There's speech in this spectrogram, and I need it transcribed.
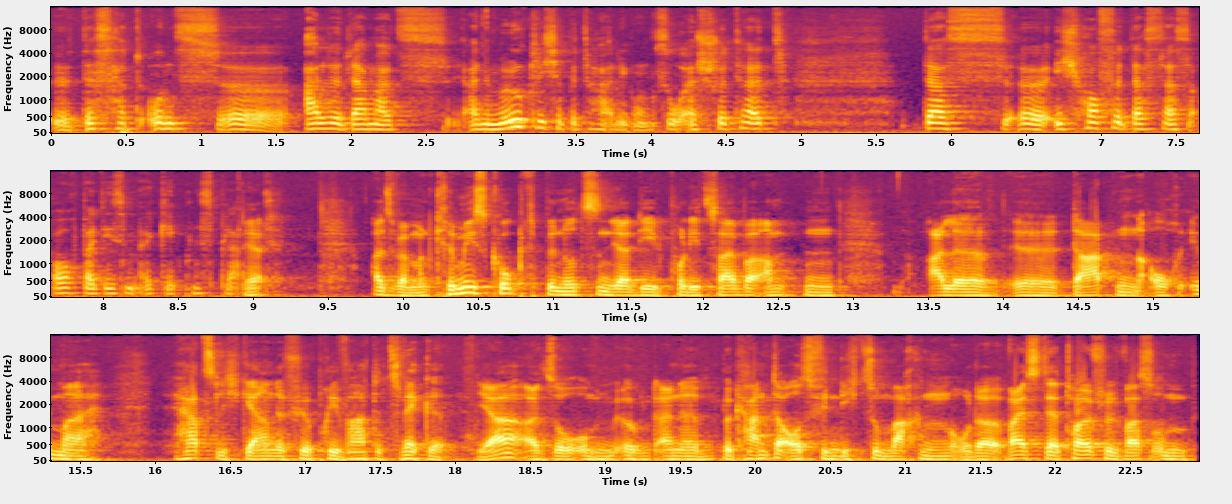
äh, das hat uns äh, alle damals eine mögliche Beteiligung so erschüttert, dass äh, ich hoffe, dass das auch bei diesem Ergebnis bleibt. Ja. Also wenn man Krimis guckt, benutzen ja die Polizeibeamten alle äh, Daten auch immer herzlich gerne für private Zwecke. Ja, also um irgendeine Bekannte ausfindig zu machen oder weiß der Teufel was, um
